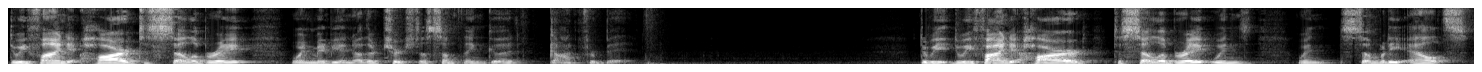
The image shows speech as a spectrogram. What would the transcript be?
Do we find it hard to celebrate when maybe another church does something good? God forbid. Do we, do we find it hard to celebrate when, when somebody else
